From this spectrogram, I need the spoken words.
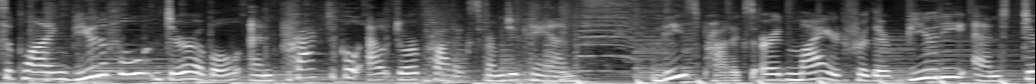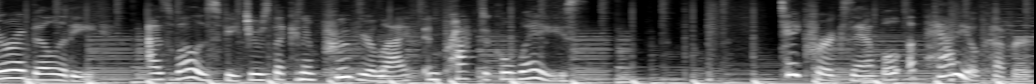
supplying beautiful, durable, and practical outdoor products from Japan. These products are admired for their beauty and durability, as well as features that can improve your life in practical ways. Take, for example, a patio cover.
